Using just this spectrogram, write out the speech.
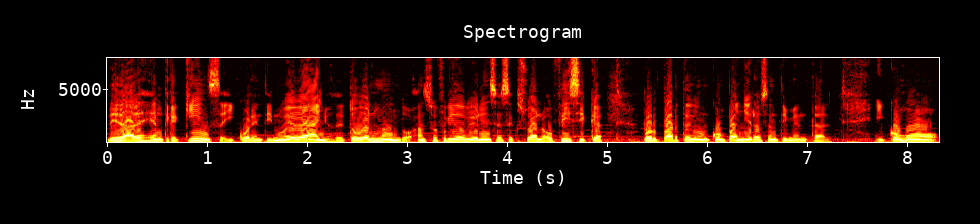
de edades entre 15 y 49 años de todo el mundo han sufrido violencia sexual o física por parte de un compañero sentimental. Y como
